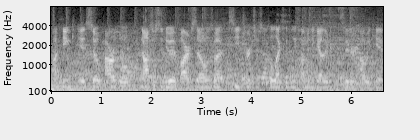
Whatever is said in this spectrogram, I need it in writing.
I think is so powerful, not just to do it by ourselves, but see churches collectively coming together to consider how we can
